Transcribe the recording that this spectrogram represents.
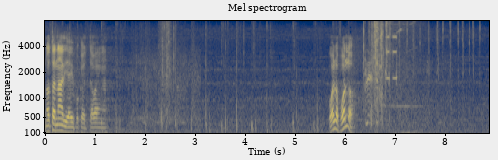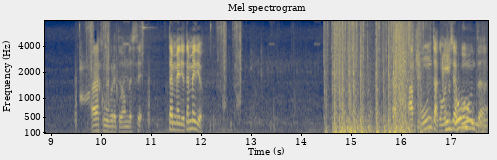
No está nadie ahí porque está vaina. Ponlo, ponlo. Ahora cúbrete donde esté. Está en medio, está en medio. Apunta, con eso se apunta.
